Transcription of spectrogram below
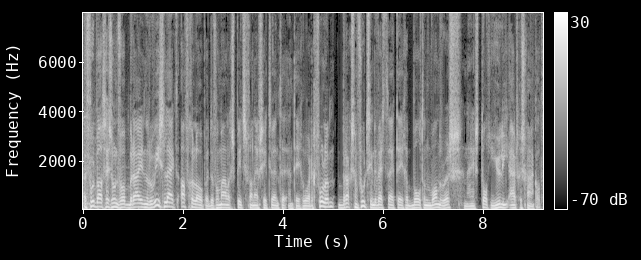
Het voetbalseizoen voor Brian Ruiz lijkt afgelopen. De voormalige spits van FC Twente en tegenwoordig Fulham... brak zijn voet in de wedstrijd tegen Bolton Wanderers... en hij is tot juli uitgeschakeld.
